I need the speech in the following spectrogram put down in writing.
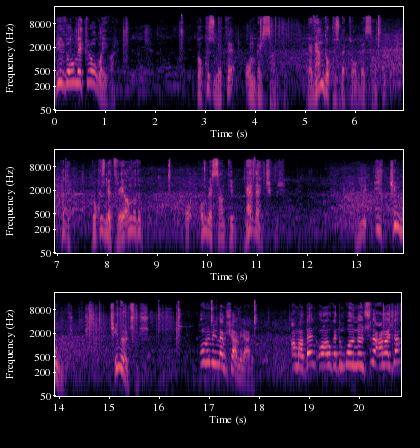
Bir de on metre olayı var. Dokuz metre on beş santim. Neden dokuz metre on beş santim? Hadi dokuz metreyi anladım. O on beş santim nereden çıkmış? Bunu ilk kim bulmuş? Kim ölçmüş? Onu bilmem Şamil abi. Ama ben o avukatın boyunun ölçüsünü alacağım.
